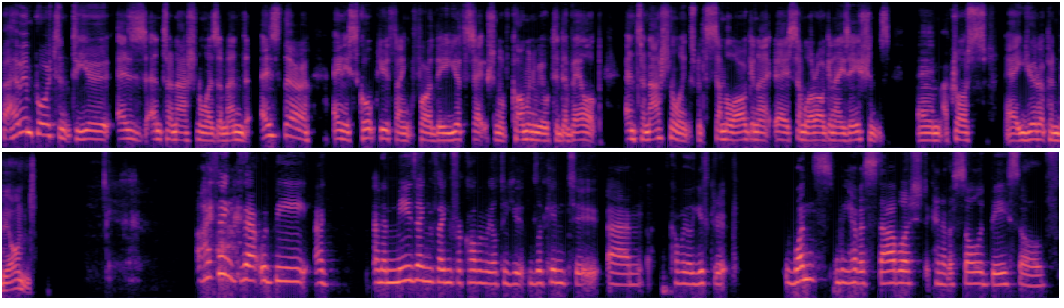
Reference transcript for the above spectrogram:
But how important to you is internationalism, and is there any scope you think for the youth section of Commonweal to develop international links with similar, organi- uh, similar organisations um, across uh, Europe and beyond? I think that would be a, an amazing thing for Commonweal to look into, um, Commonweal Youth Group. Once we have established kind of a solid base of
